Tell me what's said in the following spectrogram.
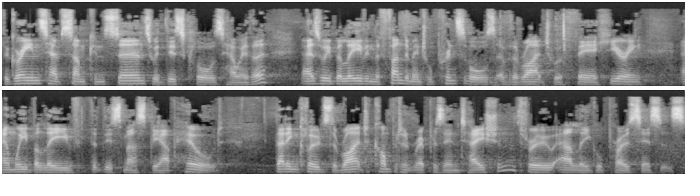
The Greens have some concerns with this clause, however, as we believe in the fundamental principles of the right to a fair hearing, and we believe that this must be upheld. That includes the right to competent representation through our legal processes.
